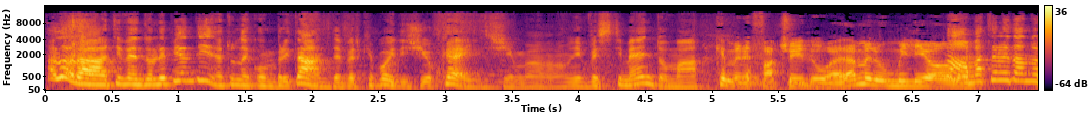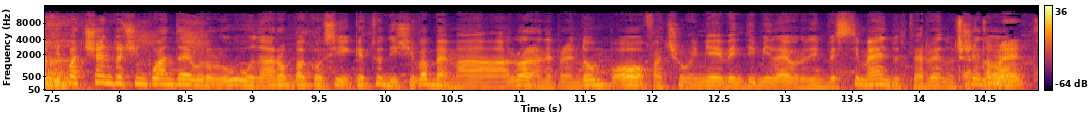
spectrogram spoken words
Allora ti vendo le piantine, tu ne compri tante perché poi dici ok, dici ma un investimento, ma Che me ne faccio i due? Dammene un milione. no, ma te le danno tipo a 150 euro l'una, roba così, che tu dici vabbè, ma allora ne prendo un po', faccio i miei 20.000 euro di investimento, il terreno ce l'ho, Certamente.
